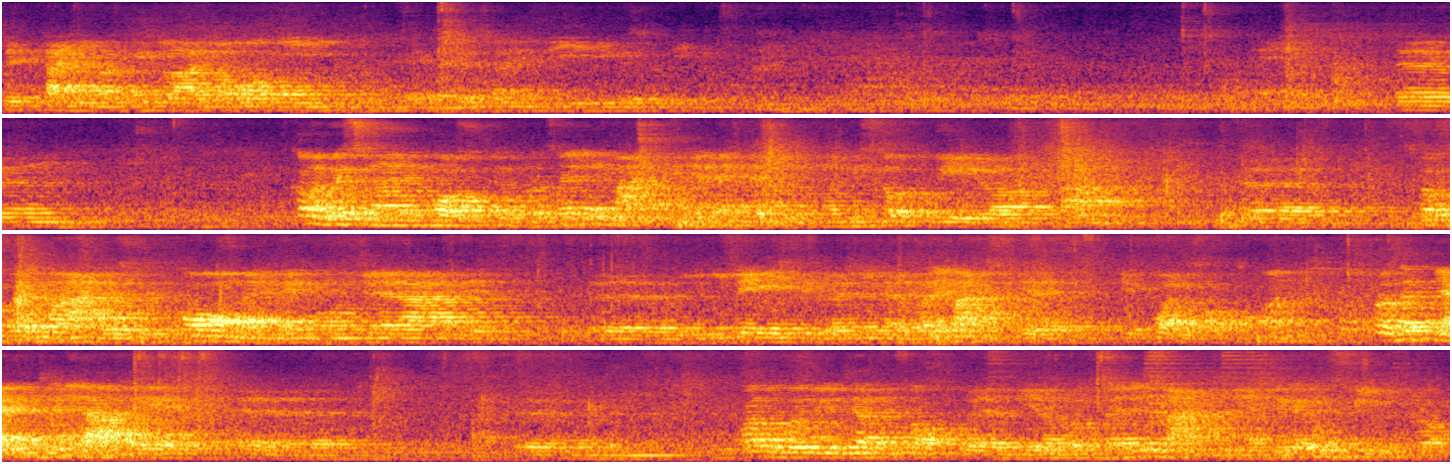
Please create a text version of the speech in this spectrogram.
dettagli particolari, loghi, eh, situazioni di, di questo tipo. Ok. Ehm, come questo non è il posto per produzione delle immagini, ovviamente non- non mi sto qui a eh, soffermare su come vengono generate eh, i pesi relativi alle varie maschere e quali sono. eh. Però sappiamo in generale che eh, ehm, quando voi utilizzate un software di elaborazione delle immagini e applicate un filtro,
